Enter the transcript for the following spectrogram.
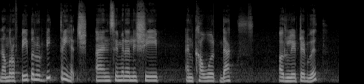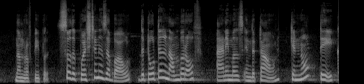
number of people would be 3h. And similarly, sheep and cow ducks are related with number of people. So the question is about the total number of animals in the town cannot take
